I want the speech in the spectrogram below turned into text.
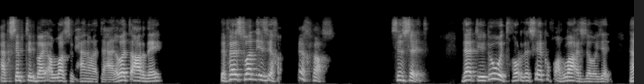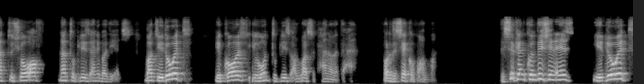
accepted by Allah subhanahu wa ta'ala. What are they? The first one is ikhlas, sincerity. That you do it for the sake of Allah Azza wa Jal, not to show off, not to please anybody else. But you do it because you want to please Allah subhanahu wa ta'ala, for the sake of Allah. The second condition is you do it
